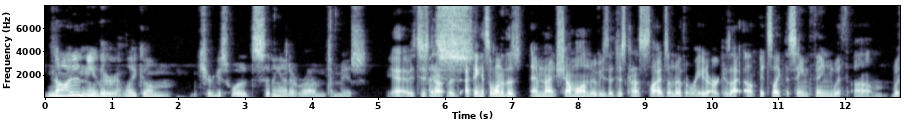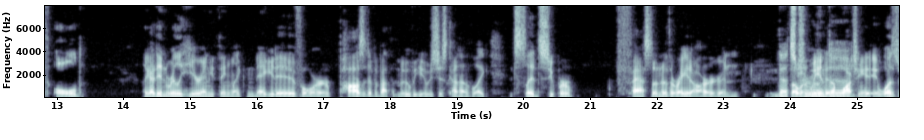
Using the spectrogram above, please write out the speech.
No, I didn't either. Like, um, I'm curious what it's sitting at at Rotten Tomatoes. Yeah, it's just kind of. I think it's one of those M Night Shyamalan movies that just kind of slides under the radar because I, um, it's like the same thing with um with Old. Like I didn't really hear anything like negative or positive about the movie. It was just kind of like it slid super fast under the radar, and That's but when true. we ended up watching it, it was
